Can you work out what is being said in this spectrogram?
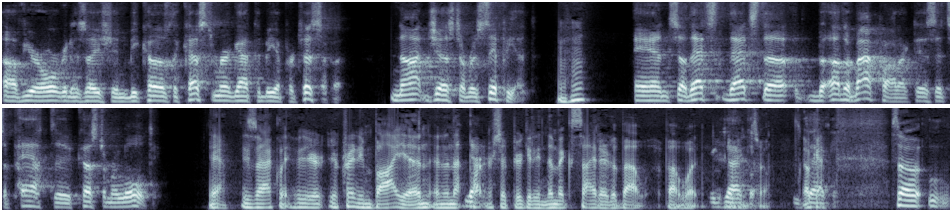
of your organization because the customer got to be a participant, not just a recipient. Mm-hmm. And so that's that's the the other byproduct is it's a path to customer loyalty. Yeah, exactly. You're you're creating buy-in, and in that yeah. partnership, you're getting them excited about about what exactly. So, exactly. Okay. So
